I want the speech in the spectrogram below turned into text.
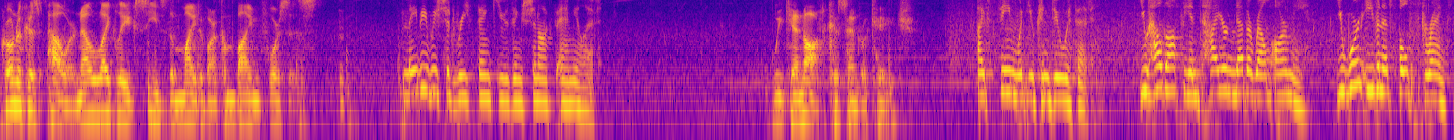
Kronika's power now likely exceeds the might of our combined forces. Maybe we should rethink using Shinnok's amulet. We cannot, Cassandra Cage. I've seen what you can do with it. You held off the entire Netherrealm army. You weren't even at full strength.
